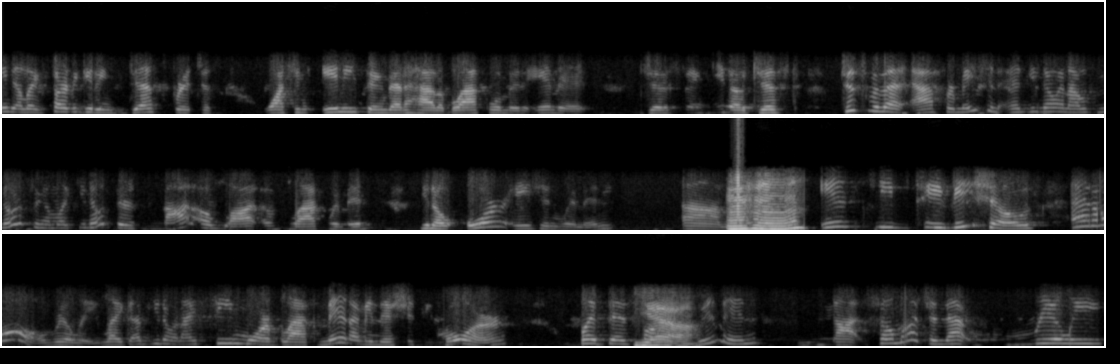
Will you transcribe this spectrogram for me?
any. Like, started getting desperate just watching anything that had a black woman in it. Just think, you know, just just for that affirmation. And you know, and I was noticing, I'm like, you know, there's not a lot of black women, you know, or Asian women um, Mhm. in T- TV shows at all, really. Like, you know, and I see more black men. I mean, there should be more, but as far Yeah. as women, not so much, and that really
